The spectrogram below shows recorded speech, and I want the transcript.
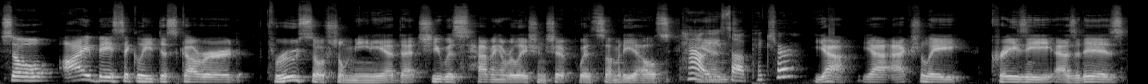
so i basically discovered through social media that she was having a relationship with somebody else how you saw a picture yeah, yeah, actually, crazy as it is,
